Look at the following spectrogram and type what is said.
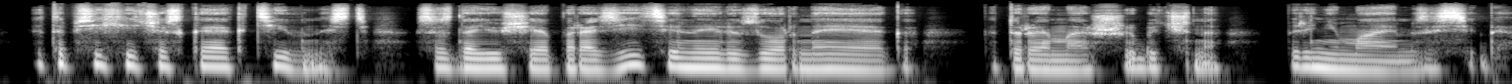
— это психическая активность, создающая поразительное иллюзорное эго, которое мы ошибочно принимаем за себя.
